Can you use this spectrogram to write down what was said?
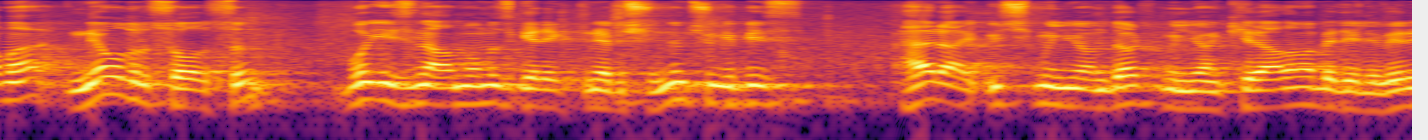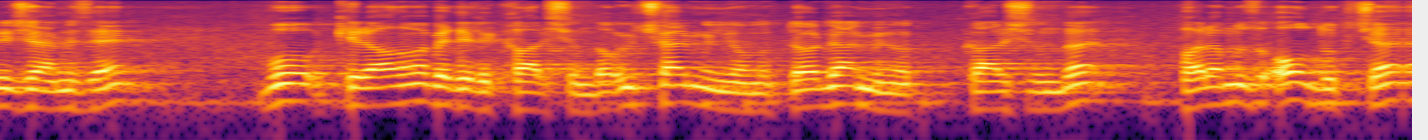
Ama ne olursa olsun bu izni almamız gerektiğini düşündüm. Çünkü biz her ay 3 milyon 4 milyon kiralama bedeli vereceğimize bu kiralama bedeli karşında, o 3'er milyonluk, 4'er milyonluk karşında paramız oldukça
